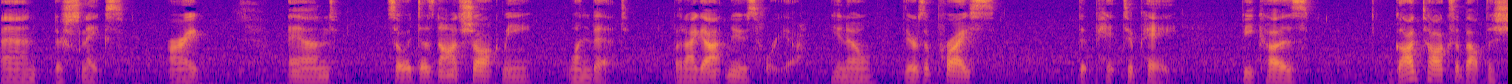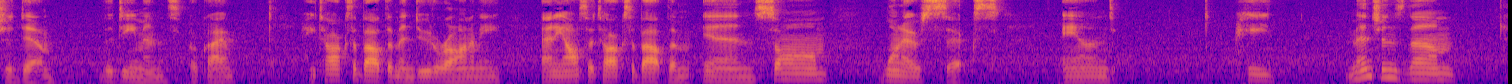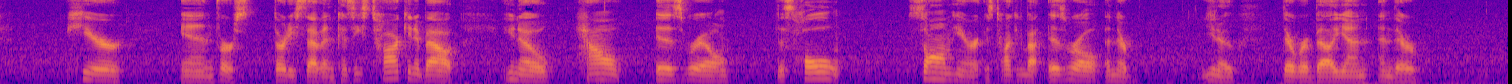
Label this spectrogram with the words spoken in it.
and they're snakes. All right, and so it does not shock me one bit. But I got news for you. You know, there's a price that pay, to pay because God talks about the Shedem, the demons. Okay, He talks about them in Deuteronomy and he also talks about them in Psalm 106. And he mentions them here in verse 37 because he's talking about, you know, how Israel, this whole psalm here is talking about Israel and their, you know, their rebellion and their,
